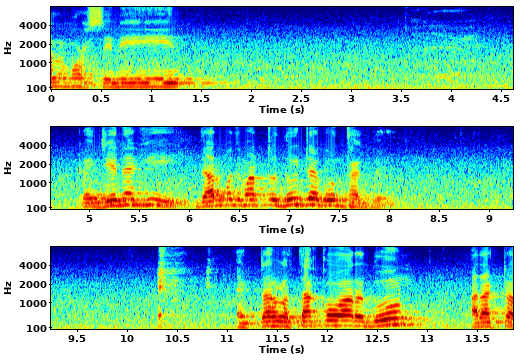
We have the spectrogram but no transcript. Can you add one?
المحسنين যে নাকি যার মধ্যে মাত্র দুইটা গুণ থাকবে একটা হলো তাকোয়ার গুণ আর একটা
